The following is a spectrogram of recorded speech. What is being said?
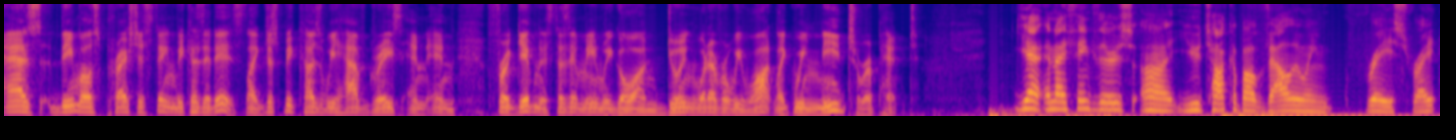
as the most precious thing because it is like just because we have grace and and forgiveness doesn't mean we go on doing whatever we want like we need to repent yeah and i think there's uh you talk about valuing grace, right?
